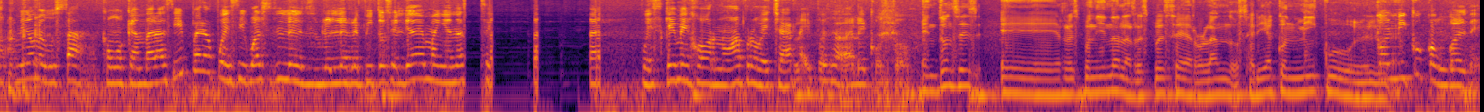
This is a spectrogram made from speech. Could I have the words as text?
a mí no me gusta como que andar así, pero pues igual les, les- les repito, si el día de mañana se pues qué mejor, ¿no? Aprovecharla y pues a darle con todo. Entonces, eh, respondiendo a la respuesta de Rolando, sería con Miku. el- Con Miku con Golden,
